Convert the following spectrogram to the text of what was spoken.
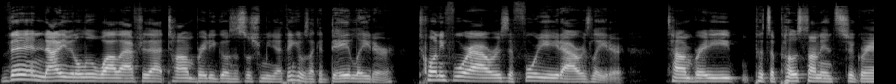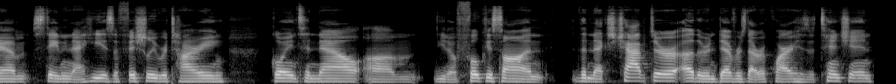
Then, not even a little while after that, Tom Brady goes on social media. I think it was like a day later, 24 hours to 48 hours later. Tom Brady puts a post on Instagram stating that he is officially retiring, going to now, um, you know, focus on the next chapter, other endeavors that require his attention.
